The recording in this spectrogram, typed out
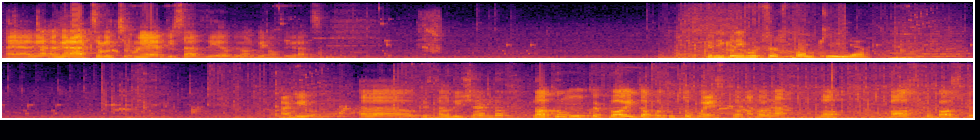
Eh, grazie che mi hai avvisato di Obi-Wan Kenobi, grazie. Più di Grievous Spawn Killer. Arrivo. Uh, che stavo dicendo? No comunque poi dopo tutto questo madonna boh Bosque Bosque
